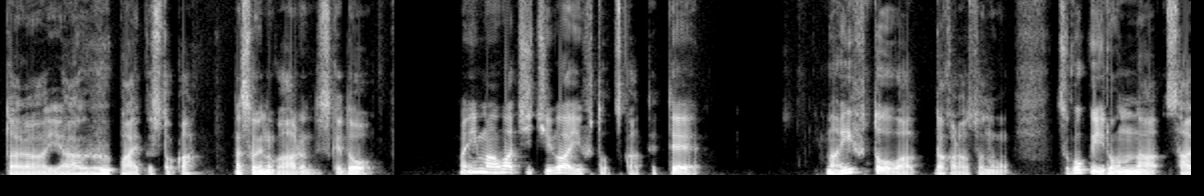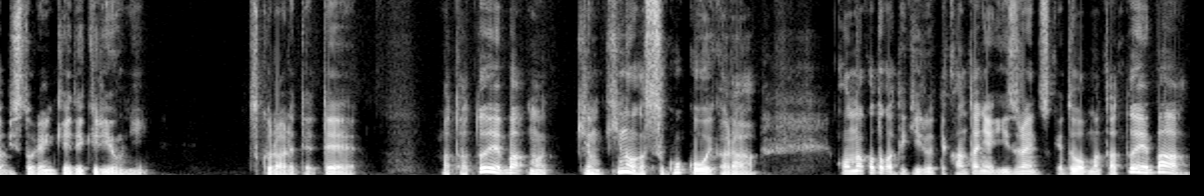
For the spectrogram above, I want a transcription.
ったら Yahoo Pipes とか、そういうのがあるんですけど、まあ、今は父は IFT を使ってて、まあ IFT は、だからその、すごくいろんなサービスと連携できるように作られてて、まあ例えば、まあ、機能がすごく多いから、こんなことができるって簡単には言いづらいんですけど、まあ例えば、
